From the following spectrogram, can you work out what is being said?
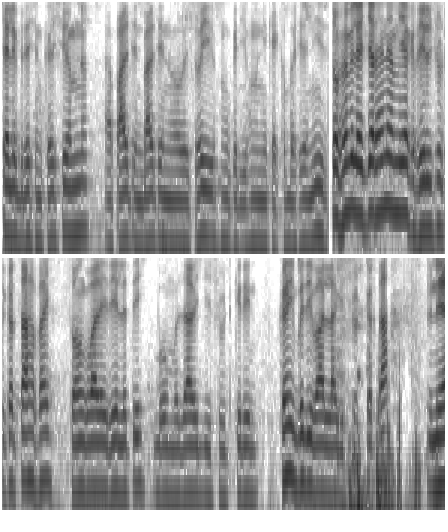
સેલિબ્રેશન કરીશું એમને. આ પાર્ટીને બાલ્ટીનું હવે જોઈએ શું કરીએ હું નહીં કઈ ખબર છે નહીં. તો ફેમિલી અત્યારે છે ને અમે એક રીલ શૂટ કરતા હા ભાઈ સોંગ વાળી રીલ હતી. બહુ મજા આવી ગઈ શૂટ કરીને. ઘણી બધી વાર લાગી શૂટ કરતા. અને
